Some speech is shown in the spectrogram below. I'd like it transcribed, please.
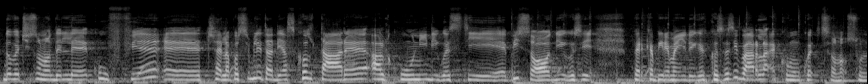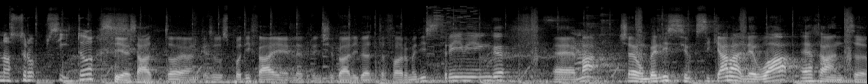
dove ci sono delle cuffie e c'è la possibilità di ascoltare alcuni di questi episodi, così per capire meglio di che cosa si parla, e comunque sono sul nostro sito. Sì, esatto, e anche su Spotify e le principali piattaforme di streaming. Eh, ma c'è un bellissimo. si chiama Le Wa Errant.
